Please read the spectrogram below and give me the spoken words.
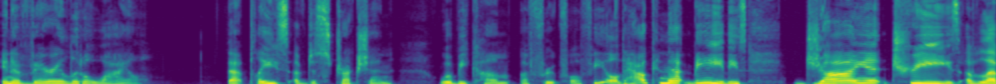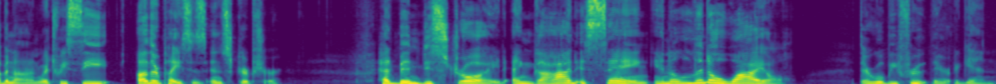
in a very little while, that place of destruction will become a fruitful field. How can that be? These giant trees of Lebanon, which we see other places in Scripture, had been destroyed. And God is saying, in a little while, there will be fruit there again.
